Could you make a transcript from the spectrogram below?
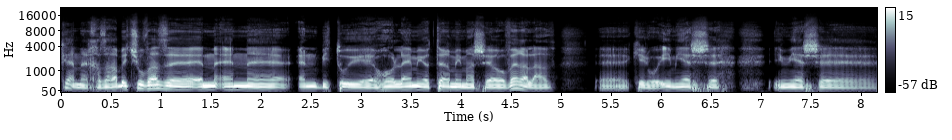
כן, חזרה בתשובה זה אין, אין, אין ביטוי הולם יותר ממה שעובר עליו. אה, כאילו אם יש אם יש אה,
